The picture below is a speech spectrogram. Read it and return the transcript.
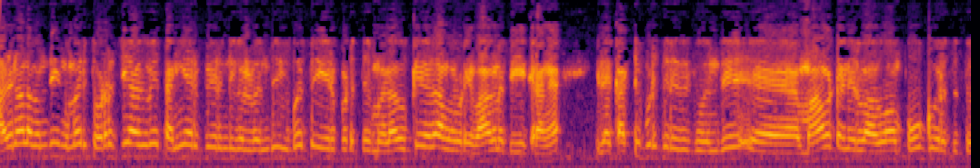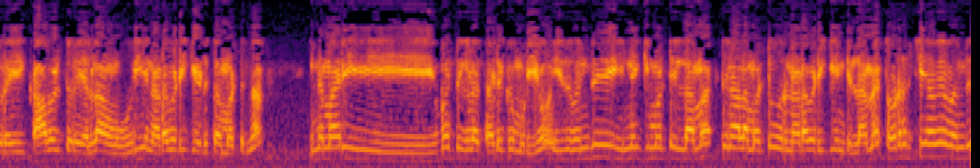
அதனால வந்து இந்த மாதிரி தொடர்ச்சியாகவே தனியார் பேருந்துகள் வந்து விபத்தை ஏற்படுத்தும் அளவுக்கு தான் அவங்களுடைய வாகனத்தை இயக்குறாங்க. இதை கட்டுப்படுத்துறதுக்கு வந்து மாவட்ட நிர்வாகம் போக்குவரத்து துறை காவல்துறை எல்லாம் அவங்க உரிய நடவடிக்கை எடுத்தா மட்டும்தான் இந்த மாதிரி விபத்துகளை தடுக்க முடியும். இது வந்து இன்னைக்கு மட்டும் இல்லாம இதனால மட்டும் ஒரு நடவடிக்கைன்ட்டு இல்லாம தொடர்ச்சியாவே வந்து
